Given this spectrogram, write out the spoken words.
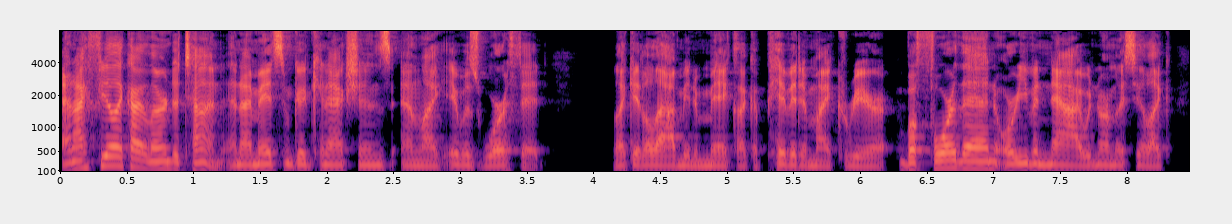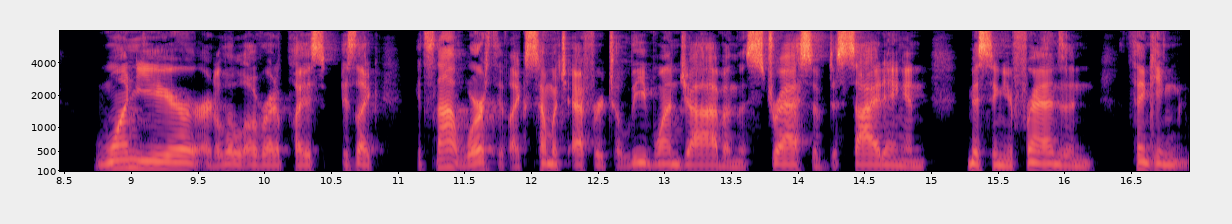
And I feel like I learned a ton and I made some good connections and like it was worth it. Like it allowed me to make like a pivot in my career. Before then, or even now, I would normally say like one year or a little over at a place is like, it's not worth it. Like so much effort to leave one job and the stress of deciding and missing your friends and thinking,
